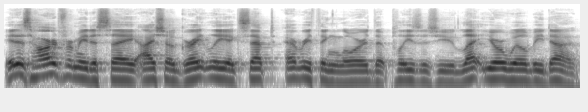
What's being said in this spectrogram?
It is hard for me to say, I shall greatly accept everything, Lord, that pleases you. Let your will be done.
